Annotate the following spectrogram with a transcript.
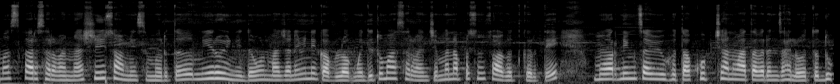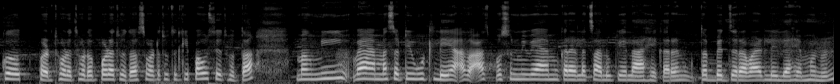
नमस्कार सर्वांना श्री स्वामी समर्थ. मी रोहिणी दौंड. माझ्या नवीन एका ब्लॉगमध्ये तुम्हा सर्वांचे मनापासून स्वागत करते. मॉर्निंगचा व्ह्यू होता खूप छान वातावरण झालं होतं. धुकं पड थोडं थोडं पडत होतं. असं वाटत होतं की पाऊस येत होता. मग मी व्यायामासाठी उठले. आजपासून मी व्यायाम करायला चालू केला आहे कारण तब्येत जरा वाढलेली आहे म्हणून.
